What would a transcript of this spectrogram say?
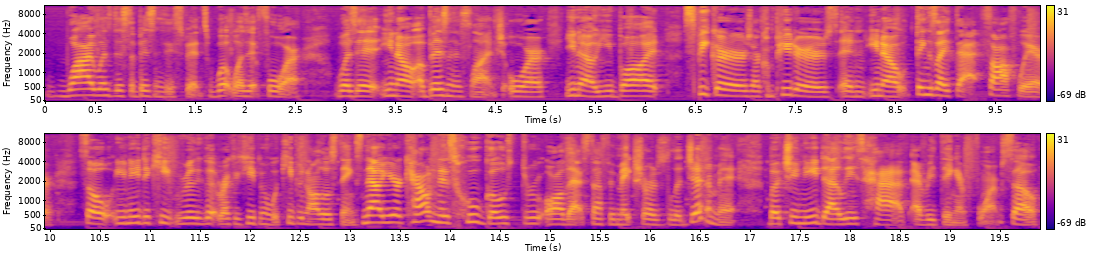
why was this a business expense? What was it for? Was it, you know, a business lunch or, you know, you bought speakers or computers and, you know, things like that, software. So you need to keep really good record keeping with keeping all those things. Now, your accountant is who goes through all that stuff and make sure it's legitimate, but you need to at least have everything informed. So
